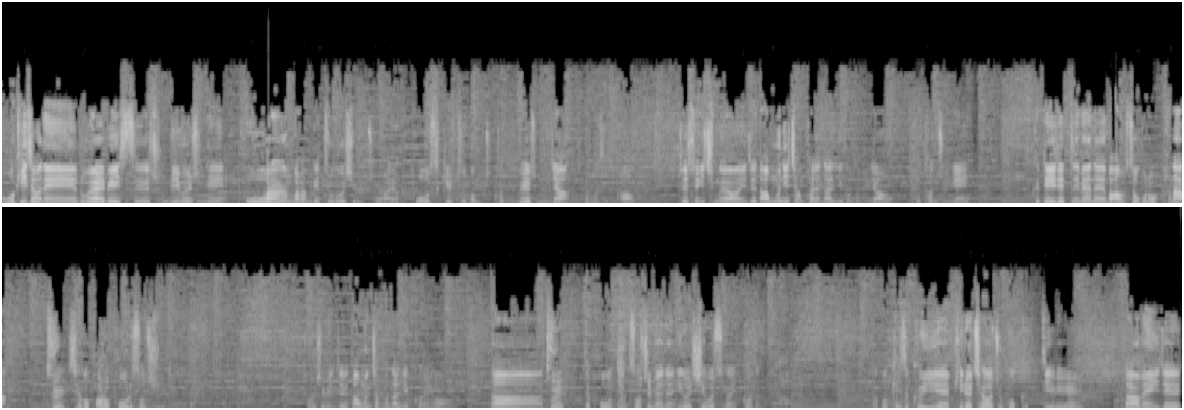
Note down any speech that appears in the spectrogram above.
오기 전에 로얄 베이스 준비물 중에 보호라는 걸 한 개 들고 오시면 좋아요. 보호 스킬 들고 오면 좋거든요. 왜 좋냐? 잘 보세요. 어쨌든 이 친구가 이제 나뭇잎 장판에 날리거든요. 패턴 중에. 그때 이제 뜨면은 마음속으로 하나, 둘, 세고 바로 보호를 써주시면 됩니다. 보시면 이제 나뭇잎 장판 날릴 거예요. 하나, 둘, 때 보호 탁 써주면은 이걸 씹을 수가 있거든요. 하고 계속 그 위에 피를 채워주고 극딜. 그 다음에 이제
